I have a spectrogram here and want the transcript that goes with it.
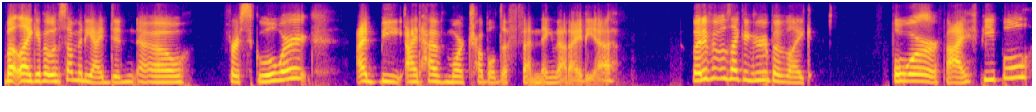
But like if it was somebody I didn't know for schoolwork, I'd be I'd have more trouble defending that idea. But if it was like a group of like four or five people,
